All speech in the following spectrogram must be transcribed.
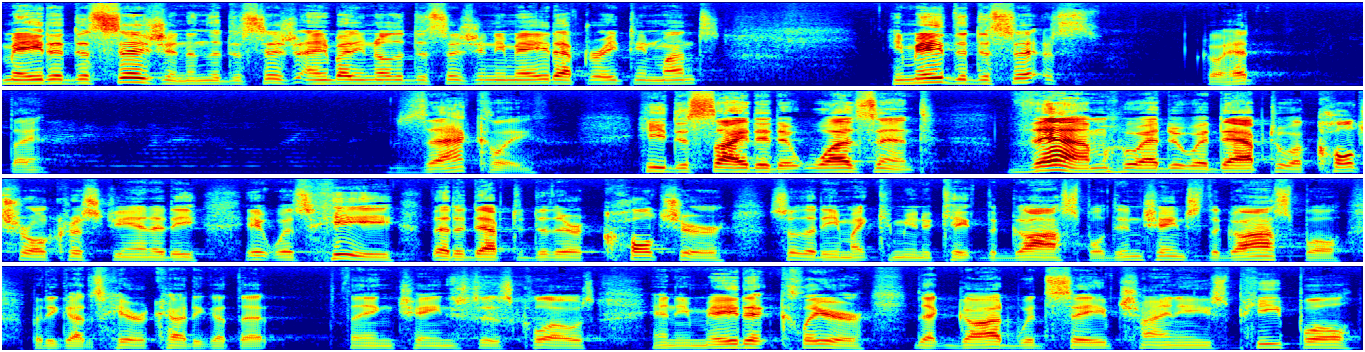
made a decision. And the decision, anybody know the decision he made after 18 months? He made the decision. Go ahead. Exactly. He decided it wasn't them who had to adapt to a cultural Christianity. It was he that adapted to their culture so that he might communicate the gospel. Didn't change the gospel, but he got his hair cut, he got that thing, changed his clothes, and he made it clear that God would save Chinese people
